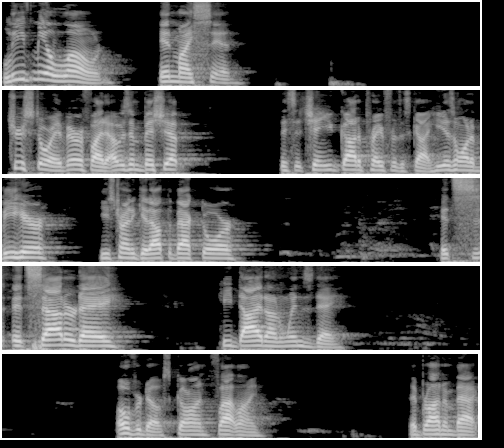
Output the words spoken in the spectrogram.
Leave me alone in my sin. True story, verified it. I was in Bishop they said, Shane, you've got to pray for this guy. He doesn't want to be here. He's trying to get out the back door. It's, it's Saturday. He died on Wednesday. Overdose, gone, flatline. They brought him back.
